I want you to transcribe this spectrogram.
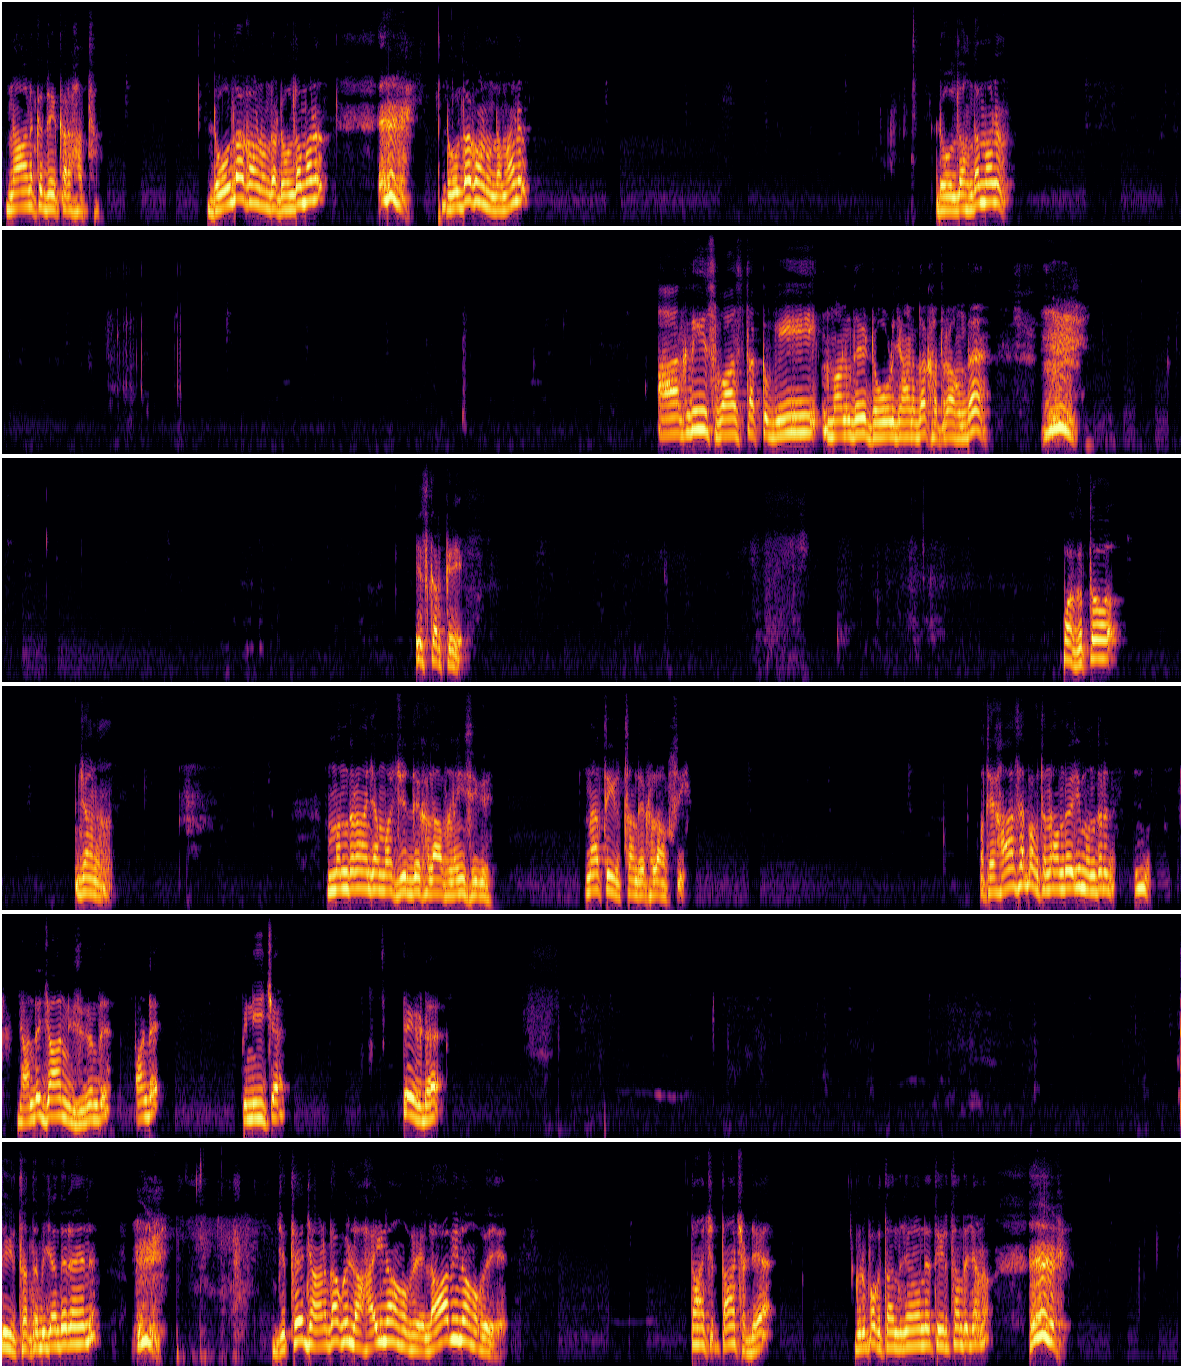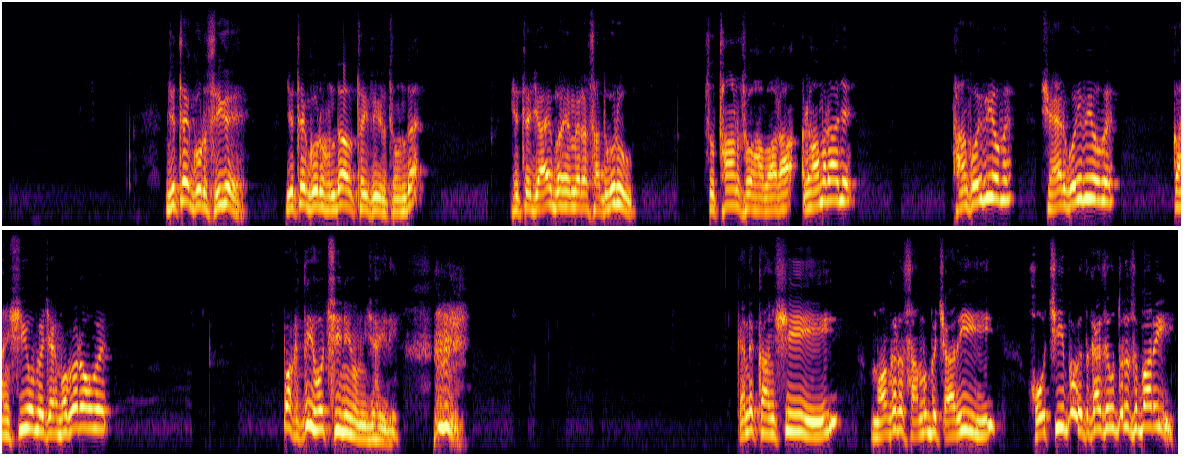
ਨਾਨਕ ਦੇ ਕਰ ਹੱਥ। ਡੋਲਦਾ ਕੌਣ ਹੁੰਦਾ? ਡੋਲਦਾ ਮਨ? ਡੋਲਦਾ ਕੌਣ ਹੁੰਦਾ ਮਨ? ਡੋਲਦਾ ਹੁੰਦਾ ਮਨ। ਆਖਰੀ ਸਵਾਸ ਤੱਕ ਵੀ ਮਨ ਦੇ ਡੋਲ ਜਾਣ ਦਾ ਖਤਰਾ ਹੁੰਦਾ ਹੈ। ਇਸ ਕਰਕੇ ਭਗਤ ਜਾਣਾ ਮੰਦਰਾਂ ਜਾਂ ਮਸਜਿਦ ਦੇ ਖਿਲਾਫ ਨਹੀਂ ਸੀਗੇ ਨਾ ਤੀਰਥਾਂ ਦੇ ਖਿਲਾਫ ਸੀ। ਇਤਿਹਾਸ ਹੈ ਭਗਤ ਨਾਮਦੇਵ ਜੀ ਮੰਦਰ ਜਾਂਦੇ, ਜਾਣ ਨਹੀਂ ਸੀ ਦਿੰਦੇ। ਪਾਂਡੇ ਪਨੀਚ ਹੈ ਢੇੜ ਹੈ। ਤੀਰਥਾਂ ਤੇ ਵੀ ਜਾਂਦੇ ਰਹੇ ਨੇ। ਜਿੱਥੇ ਜਾਣ ਦਾ ਕੋਈ ਲਾਹਾ ਹੀ ਨਾ ਹੋਵੇ, ਲਾਭ ਹੀ ਨਾ ਹੋਵੇ ਤਾਂ ਛ, ਤਾਂ ਛੱਡਿਆ। ਗੁਰੂ ਭਗਤਾਂ ਦੇ ਜਾਣਾ ਨੇ ਤੀਰਥਾਂ ਤੇ ਜਾਣਾ। ਜਿੱਥੇ ਗੁਰ ਸੀਗੇ, ਜਿੱਥੇ ਗੁਰ ਹੁੰਦਾ, ਉੱਥੇ ਹੀ ਤੀਰਥ ਹੁੰਦਾ। ਜਿੱਥੇ ਜਾਏ ਬਹੇ ਮੇਰਾ ਸਤਿਗੁਰੂ ਸੁਥਾਨ ਸੁਹਾਵਾ ਰਾਮ ਰਾਜੇ। ਥਾਂ ਕੋਈ ਵੀ ਹੋਵੇ, ਸ਼ਹਿਰ ਕੋਈ ਵੀ ਹੋਵੇ, ਕਾਂਸ਼ੀ ਹੋਵੇ, ਚਾਹੇ ਮਗਰ ਹੋਵੇ, ਭਗਤੀ ਹੋਛੀ ਨਹੀਂ ਹੋਣੀ ਚਾਹੀਦੀ। ਕਹਿੰਦੇ ਕਾਂਸ਼ੀ, ਮਗਰ ਸਮ ਵਿਚਾਰੀ ਹੋਛੀ ਭਗਤ ਕੈਸੇ ਉਤਰ ਸਪਾਰੀ?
